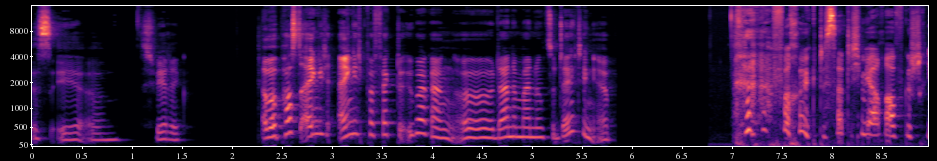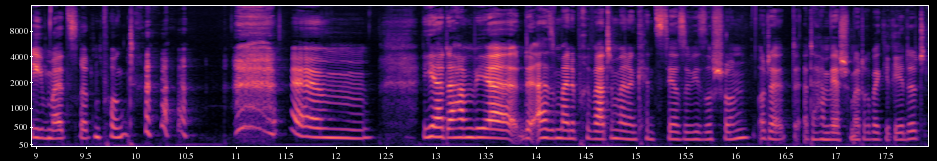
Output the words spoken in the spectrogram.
ist eh ähm, schwierig. Aber passt eigentlich, eigentlich perfekter Übergang, äh, deine Meinung zur Dating-App. Verrückt, das hatte ich mir auch aufgeschrieben als dritten Punkt. ähm, ja, da haben wir, also meine private Meinung kennst du ja sowieso schon. Oder da haben wir ja schon mal drüber geredet.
